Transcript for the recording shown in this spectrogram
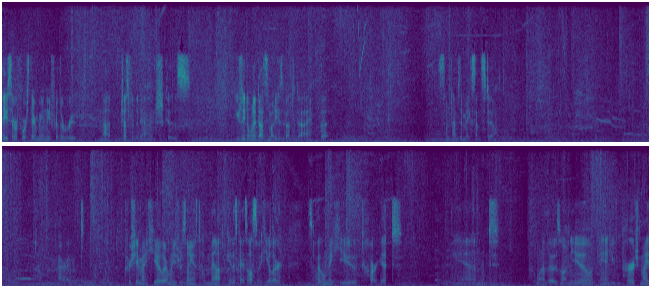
I use Sever Force there mainly for the root, not just for the damage, because usually don't want to dot somebody who's about to die, but sometimes it makes sense too. Appreciate my healer. I'm going to use Resilience to help him out. Okay, this guy's also a healer. So I will make you target. And put one of those on you. And you purge my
